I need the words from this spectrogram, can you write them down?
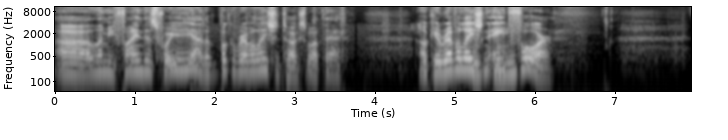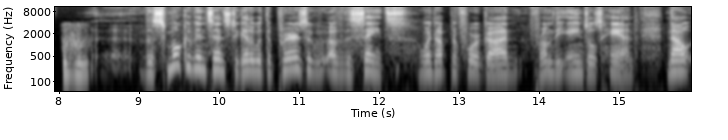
Uh, let me find this for you. Yeah, the book of Revelation talks about that. Okay, Revelation 8 4. Uh-huh. The smoke of incense, together with the prayers of, of the saints, went up before God from the angel's hand. Now,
